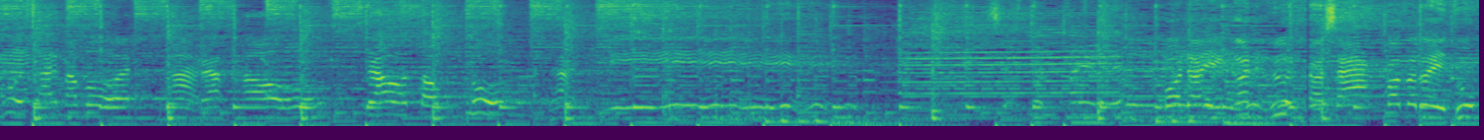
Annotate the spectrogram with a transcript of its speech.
ผู้ชายมาบนถ้ารักเขา เราต้องทุกทันทีบ่ได้เงินขึ้นกระซากก็จะได้ทุก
